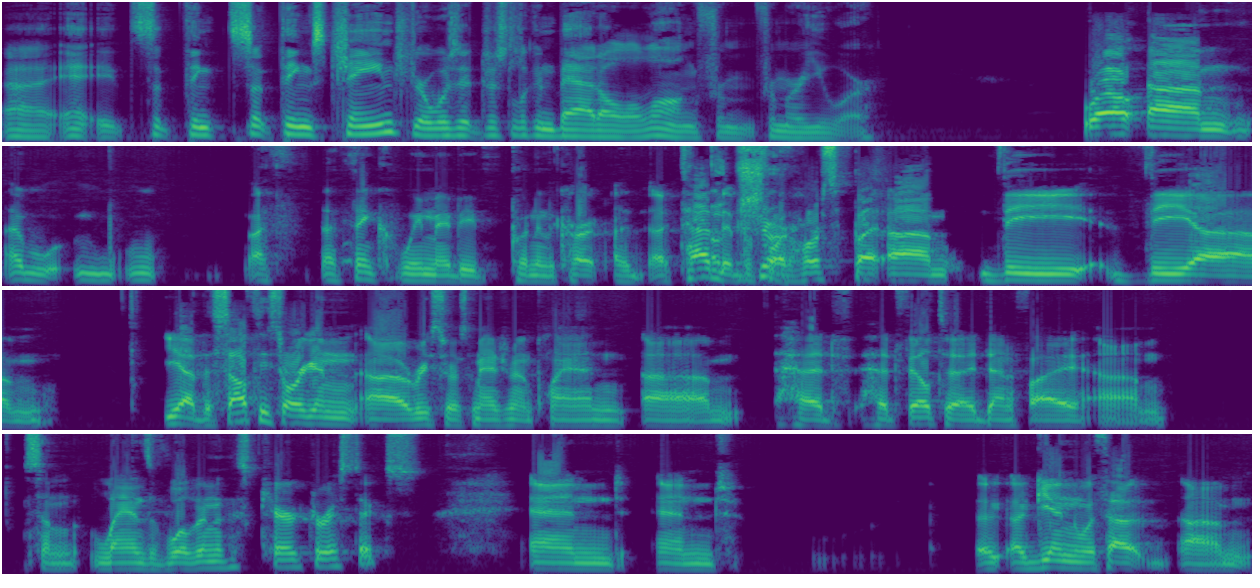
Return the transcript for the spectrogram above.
Uh, it, some things changed, or was it just looking bad all along from from where you were? Well, um, I, I, think we may be putting the cart a, a tad oh, bit before sure. the horse, but um, the the um, yeah the Southeast Oregon uh, Resource Management Plan um, had had failed to identify um, some lands of wilderness characteristics, and and again without um,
